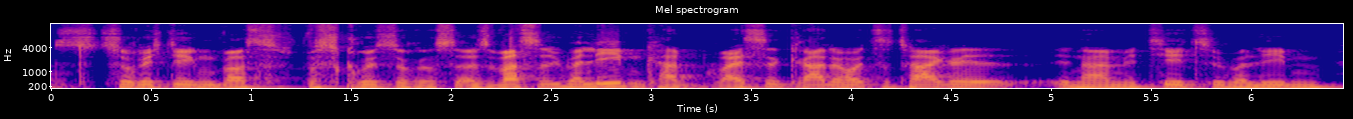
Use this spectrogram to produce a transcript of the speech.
zu richtigen was, was Größeres, also was überleben kann. Weißt du, gerade heutzutage in einem Metier zu überleben,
